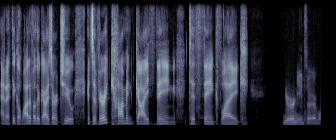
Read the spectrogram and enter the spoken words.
and I think a lot of other guys are too it's a very common guy thing to think like Your needs are more.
